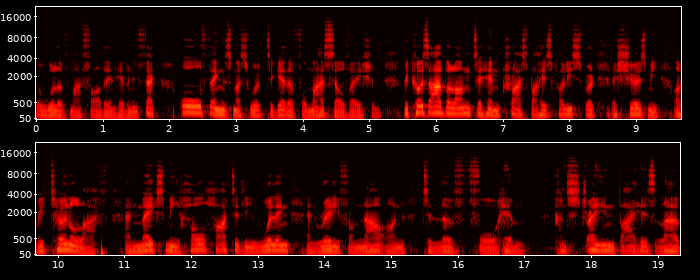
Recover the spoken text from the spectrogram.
the will of my Father in heaven. In fact, all things must work together for my salvation. Because I belong to Him, Christ, by His Holy Spirit, assures me of eternal life and makes me wholeheartedly willing and ready from now on to live for Him, constrained by His love.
